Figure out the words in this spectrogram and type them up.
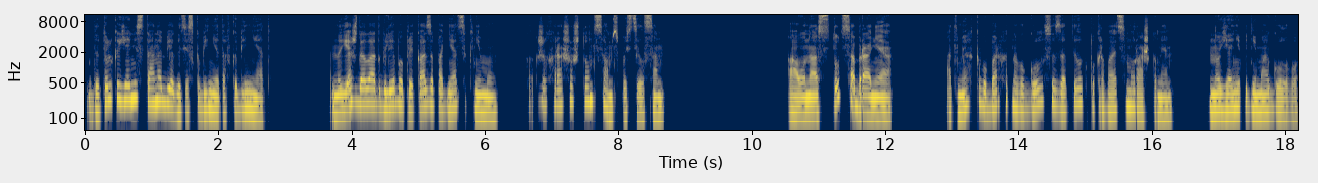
Да только я не стану бегать из кабинета в кабинет. Но я ждала от Глеба приказа подняться к нему. Как же хорошо, что он сам спустился. «А у нас тут собрание?» От мягкого бархатного голоса затылок покрывается мурашками. Но я не поднимаю голову,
